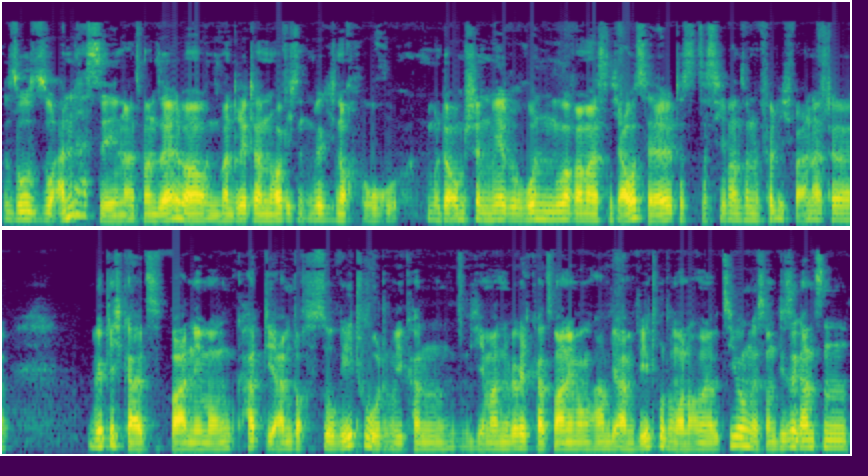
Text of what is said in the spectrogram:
so, so anders sehen als man selber? Und man dreht dann häufig wirklich noch unter Umständen mehrere Runden, nur weil man es nicht aushält, dass, dass jemand so eine völlig veränderte Wirklichkeitswahrnehmung hat, die einem doch so wehtut. Und wie kann jemand eine Wirklichkeitswahrnehmung haben, die einem wehtut, wenn man noch in einer Beziehung ist? Und diese ganzen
